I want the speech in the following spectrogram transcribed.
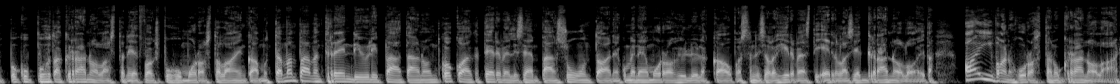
pu- kun puhutaan granolasta, niin että voiko puhua murosta lainkaan, mutta tämän päivän trendi ylipäätään on koko aika terveellisempään suuntaan. Ja kun menee murohyllylle kaupassa, niin siellä on hirveästi erilaisia granoloita. Aivan hurahtanut granolaan.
